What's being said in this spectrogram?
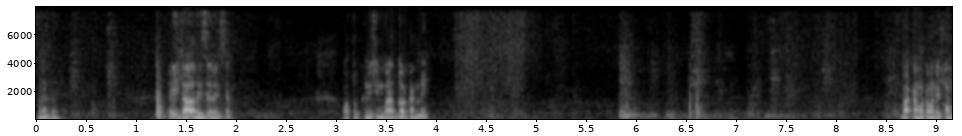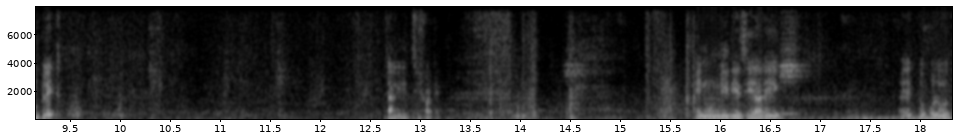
হ্যাঁ এই যা হয়েছে হয়েছে। অত ফিনিশিং করার দরকার নেই। বাটা মোটামুটি কমপ্লিট চালিয়ে দিচ্ছি শটে এই নুন দিয়ে দিয়েছি আর এই একটু হলুদ।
